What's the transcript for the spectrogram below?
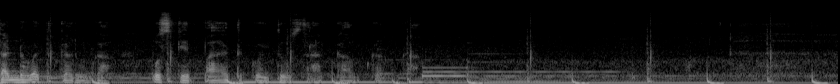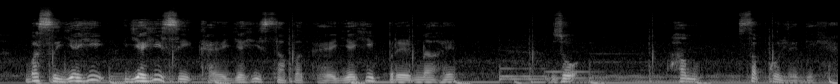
दंडवत करूँगा, उसके बाद कोई दूसरा काम करूँगा। बस यही यही सीख है, यही सबक है, यही प्रेरणा है, जो हम सबको लेनी है।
